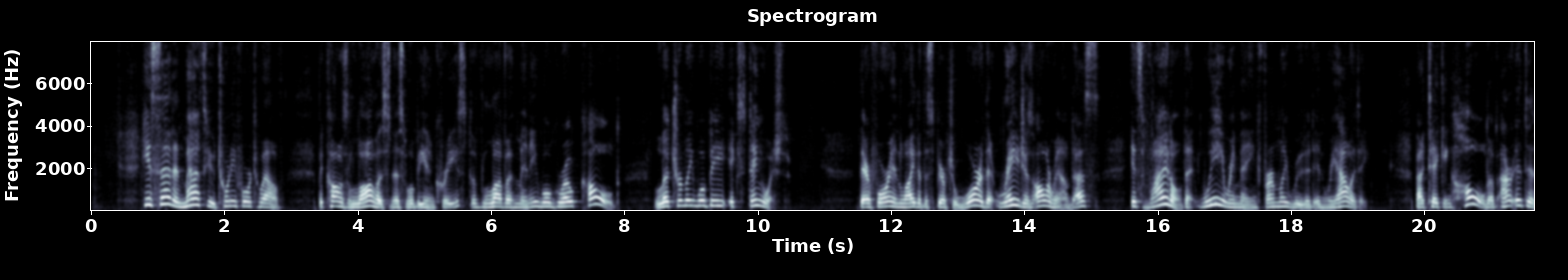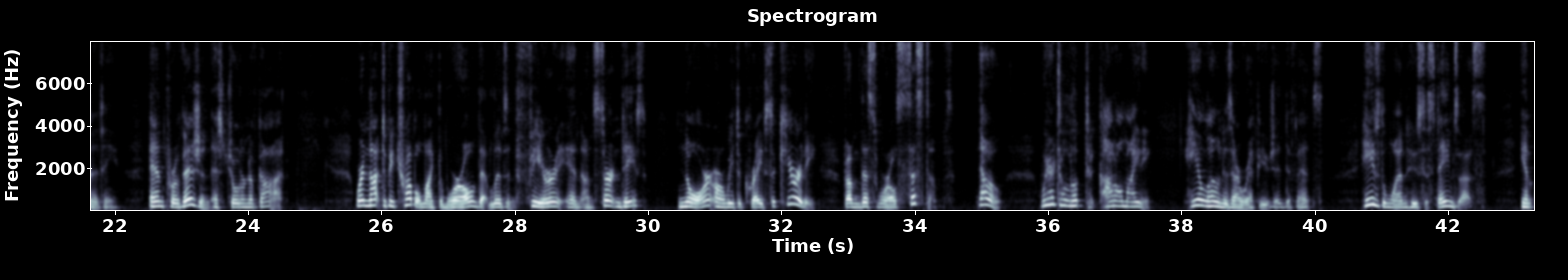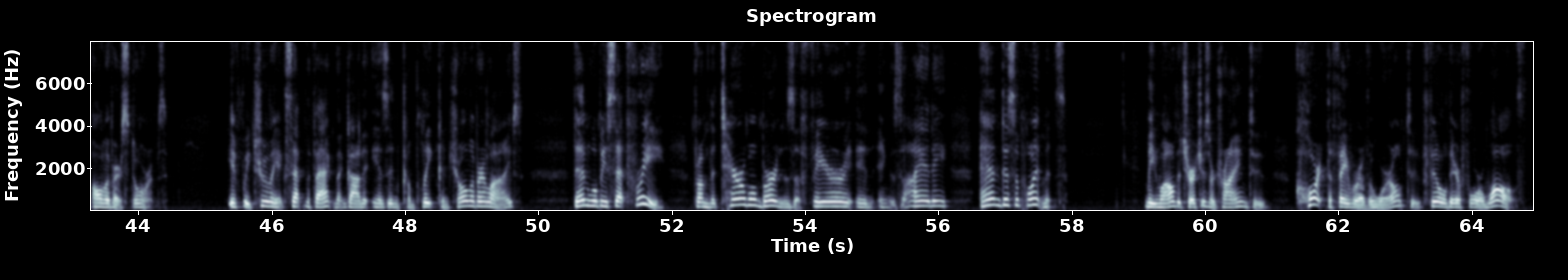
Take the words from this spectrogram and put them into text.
He said in Matthew 24 12, because lawlessness will be increased, the love of many will grow cold, literally, will be extinguished. Therefore, in light of the spiritual war that rages all around us, it's vital that we remain firmly rooted in reality by taking hold of our identity and provision as children of God. We're not to be troubled like the world that lives in fear and uncertainties, nor are we to crave security from this world's systems. No, we're to look to God Almighty. He alone is our refuge and defense. He's the one who sustains us in all of our storms. If we truly accept the fact that God is in complete control of our lives, then we'll be set free from the terrible burdens of fear and anxiety and disappointments. Meanwhile, the churches are trying to court the favor of the world to fill their four walls.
